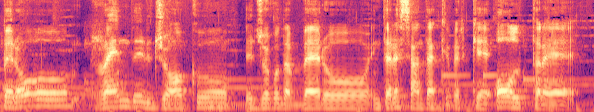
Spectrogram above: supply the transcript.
però rende il gioco, il gioco davvero interessante anche perché oltre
